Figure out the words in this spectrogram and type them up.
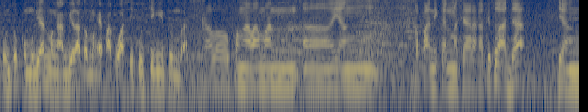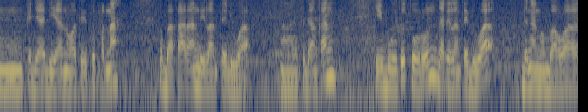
untuk kemudian mengambil atau mengevakuasi kucing itu, Mbak. Kalau pengalaman e, yang kepanikan masyarakat itu ada yang kejadian waktu itu pernah kebakaran di lantai dua. Nah, sedangkan ibu itu turun dari lantai dua dengan membawa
